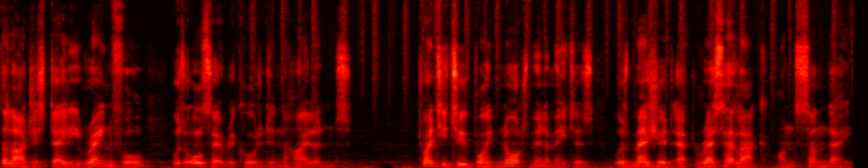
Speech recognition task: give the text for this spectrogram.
The largest daily rainfall was also recorded in the Highlands. 22.0 millimetres was measured at Rheshellach on Sunday.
